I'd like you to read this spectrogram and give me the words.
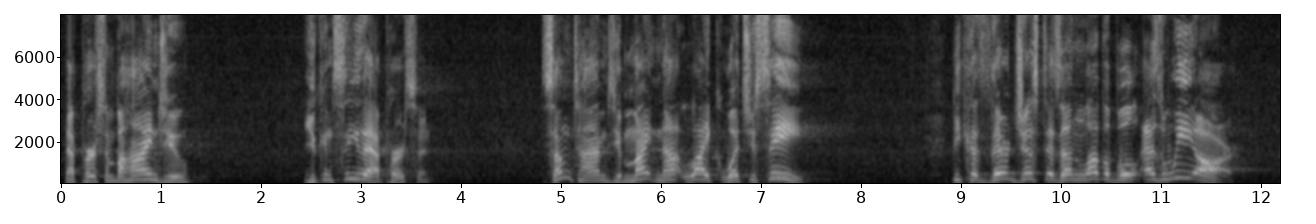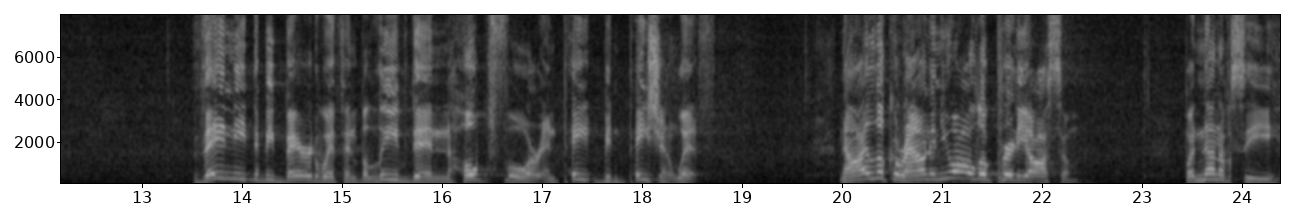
that person behind you. You can see that person. Sometimes you might not like what you see because they're just as unlovable as we are. They need to be bared with and believed in, hoped for, and pa- been patient with. Now, I look around and you all look pretty awesome, but none of us see.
